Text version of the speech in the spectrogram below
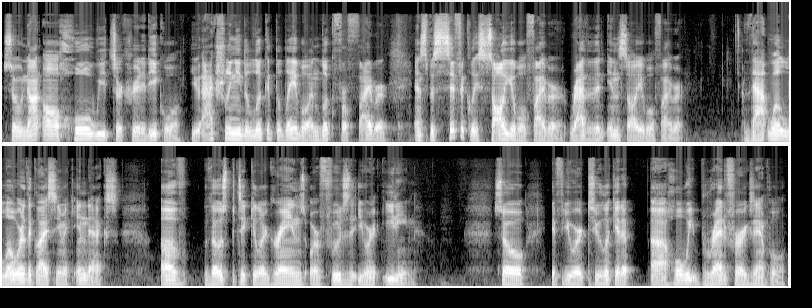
So, not all whole wheats are created equal. You actually need to look at the label and look for fiber, and specifically soluble fiber rather than insoluble fiber. That will lower the glycemic index of those particular grains or foods that you are eating. So, if you were to look at a, a whole wheat bread, for example,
